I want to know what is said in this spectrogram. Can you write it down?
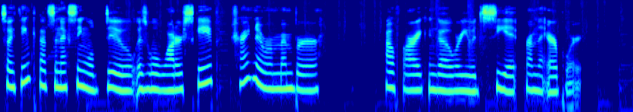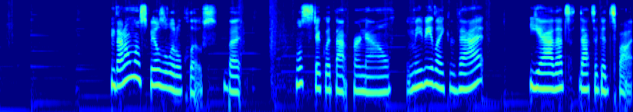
So I think that's the next thing we'll do is we'll waterscape. I'm trying to remember how far I can go where you would see it from the airport. That almost feels a little close, but we'll stick with that for now. Maybe like that. Yeah, that's that's a good spot.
